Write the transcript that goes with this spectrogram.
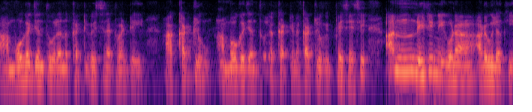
ఆ మూగ జంతువులను కట్టివేసినటువంటి ఆ కట్లు ఆ మూగ జంతువులకు కట్టిన కట్లు విప్పేసేసి అన్నిటినీ కూడా అడవిలోకి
